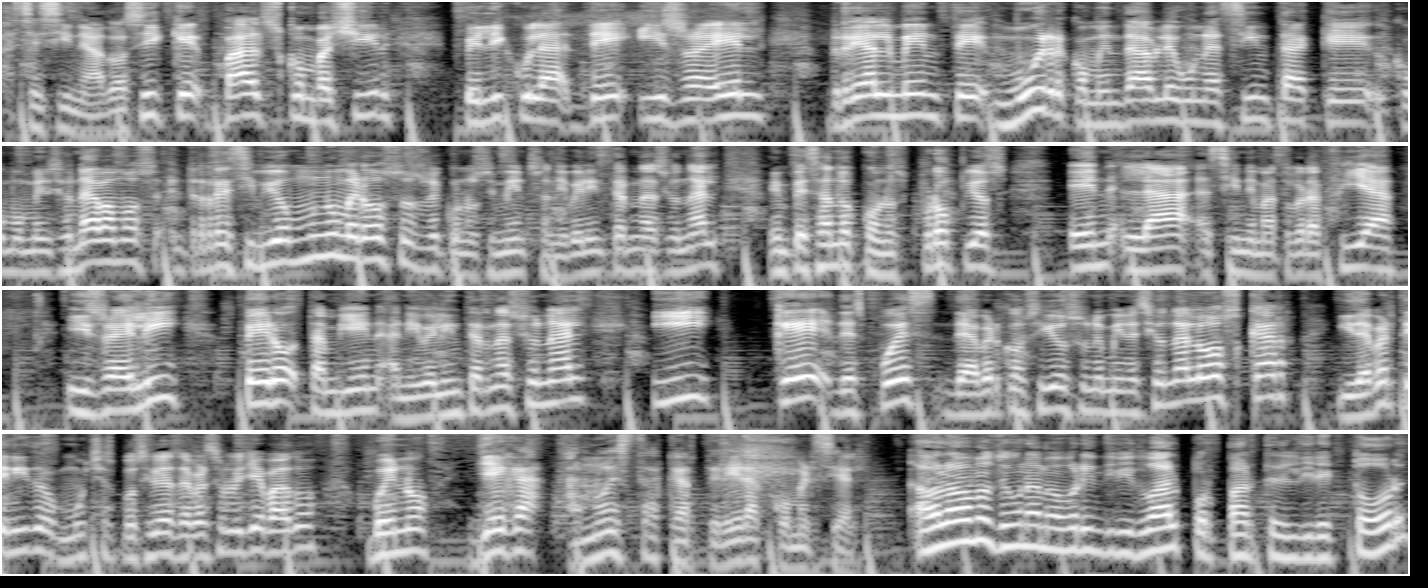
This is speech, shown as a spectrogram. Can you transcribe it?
asesinado. Así que Vals con Bashir, película de Israel, realmente muy recomendable, una cinta que, como mencionábamos, recibió numerosos reconocimientos a nivel internacional, empezando con los propios en la cinematografía israelí, pero también a nivel internacional y que después de haber conseguido su nominación al Oscar y de haber tenido muchas posibilidades de habérselo llevado, bueno, llega a nuestra cartelera comercial. Hablábamos de una memoria individual por parte del director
